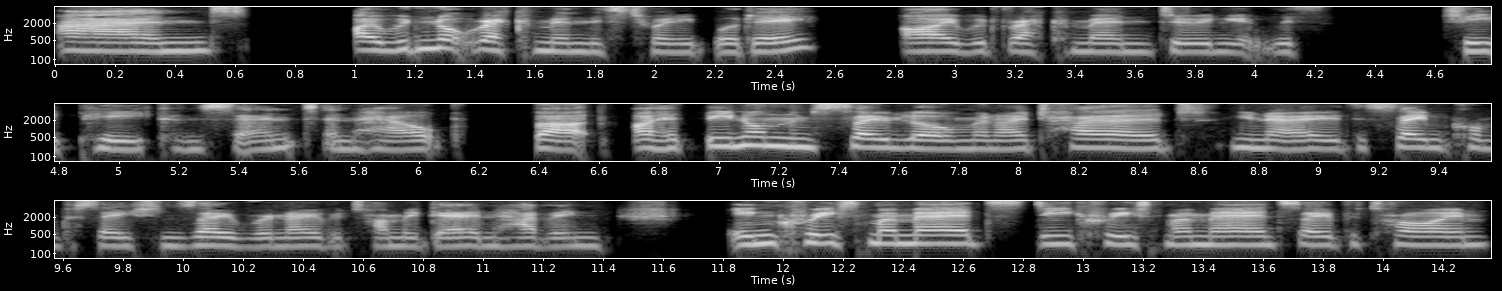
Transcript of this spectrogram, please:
And I would not recommend this to anybody. I would recommend doing it with GP consent and help. But I had been on them so long and I'd heard, you know, the same conversations over and over time again, having increased my meds, decreased my meds over time.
